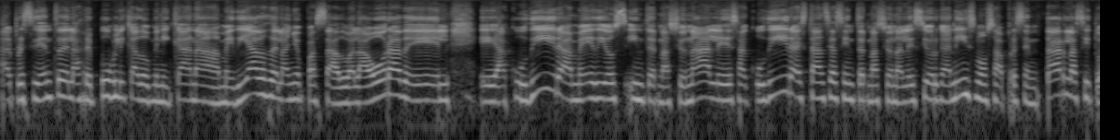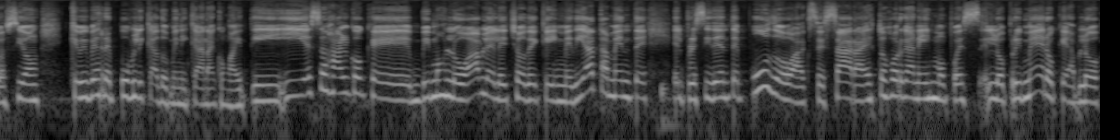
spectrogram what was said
al presidente de la República Dominicana a mediados del año pasado a la hora de él eh, acudir a medios internacionales, acudir a estancias internacionales y organismos a presentar la situación que vive República Dominicana con Haití. Y eso es algo que vimos loable, el hecho de que inmediatamente el presidente pudo accesar a estos organismos, pues lo primero que habló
